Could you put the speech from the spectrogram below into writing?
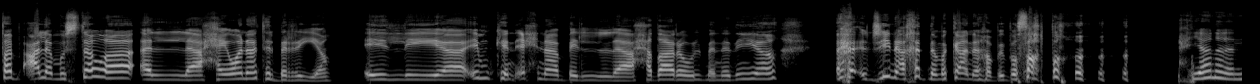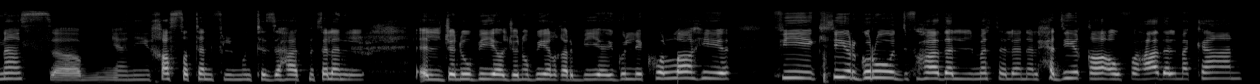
طيب على مستوى الحيوانات البرية. اللي يمكن إحنا بالحضارة والمدنية جينا أخذنا مكانها ببساطة. أحيانا الناس يعني خاصة في المنتزهات مثلا الجنوبية والجنوبية الغربية يقول لك والله في كثير قرود في هذا مثلا الحديقة أو في هذا المكان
